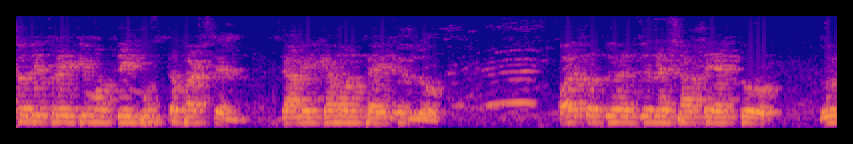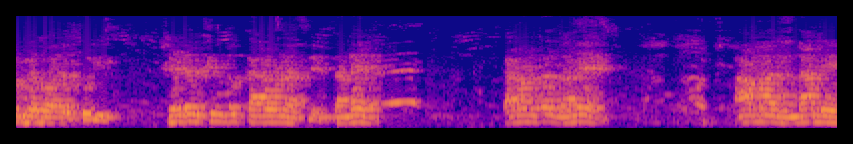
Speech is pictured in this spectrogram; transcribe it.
চরিত্র ইতিমধ্যেই বুঝতে পারছেন যে আমি কেমন টাইপের লোক। হয়তো দু একজনের সাথে একটু দুর্ব্যবহার করি। সেটার কিন্তু কারণ আছে, জানেন? কারণটা জানেন? আমার নামে,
